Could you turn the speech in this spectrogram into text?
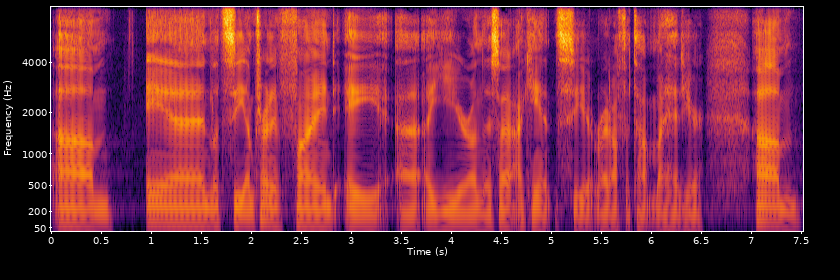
Um, and let's see i'm trying to find a uh, a year on this. I, I, can't see it right off the top of my head here. Um,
